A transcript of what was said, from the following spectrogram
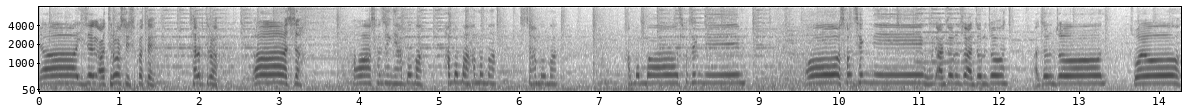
야 이제 아 들어갈 수 있을 것 같아. 사람 들어가. 아 진짜. 아 선생님 한 번만 한 번만 한 번만. 진짜 한 번만. 한 번만 선생님. 어 선생님. 안전운전 안전운전. 안전운전. 좋아요.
